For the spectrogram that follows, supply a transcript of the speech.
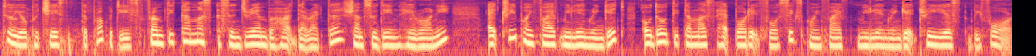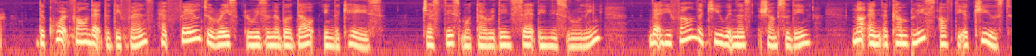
Toyo purchased the properties from Ditamas Sendirian Berhad director Shamsuddin Hayroni at 3.5 million ringgit, although Ditamas had bought it for 6.5 million ringgit three years before. The court found that the defense had failed to raise reasonable doubt in the case. Justice Mohtarudin said in his ruling that he found the key witness Shamsuddin not an accomplice of the accused.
